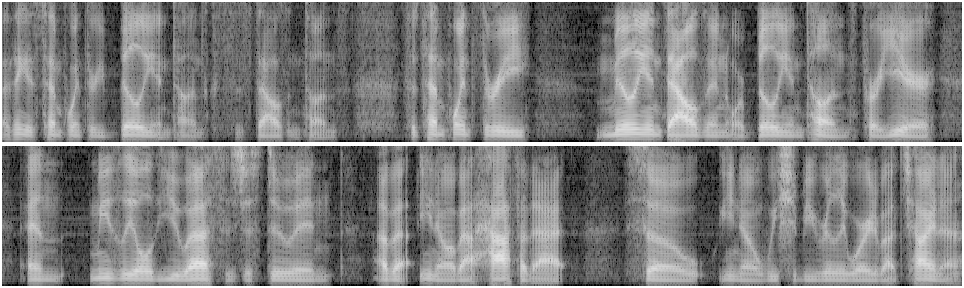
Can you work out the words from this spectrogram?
I think it's 10.3 billion tons because it's thousand tons. So 10.3 million thousand or billion tons per year, and measly old U.S. is just doing about you know about half of that. So you know we should be really worried about China,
